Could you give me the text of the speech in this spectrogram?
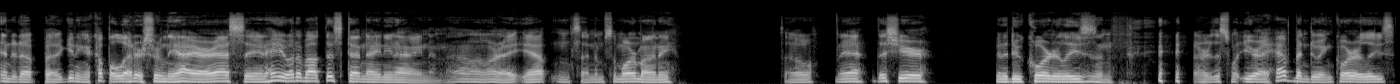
ended up uh, getting a couple letters from the IRS saying, "Hey, what about this 1099?" And oh, all right, yep, and send them some more money. So yeah, this year I'm gonna do quarterlies, and or this year I have been doing quarterlies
